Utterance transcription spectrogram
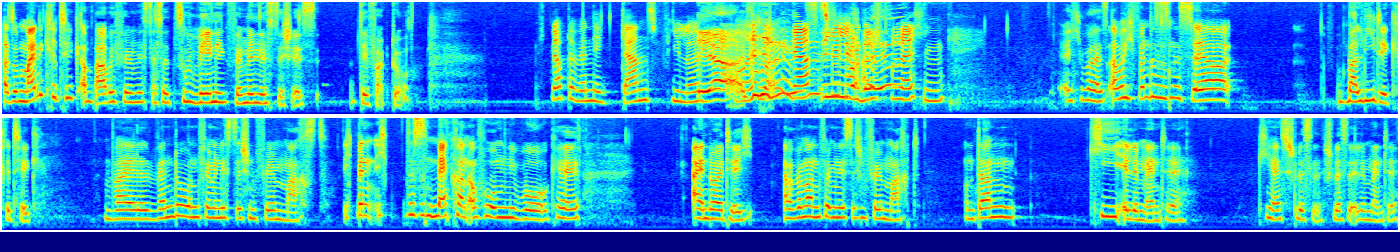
Also meine Kritik am Barbie-Film ist, dass er zu wenig feministisch ist, de facto. Ich glaube, da werden dir ganz viele, Ja, weiß, ganz viele weiß. widersprechen. Ich weiß, aber ich finde, das ist eine sehr valide Kritik. Weil wenn du einen feministischen Film machst, ich bin, ich, das ist Meckern auf hohem Niveau, okay? Eindeutig. Aber wenn man einen feministischen Film macht und dann Key-Elemente, Key heißt Schlüssel, Schlüsselelemente,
